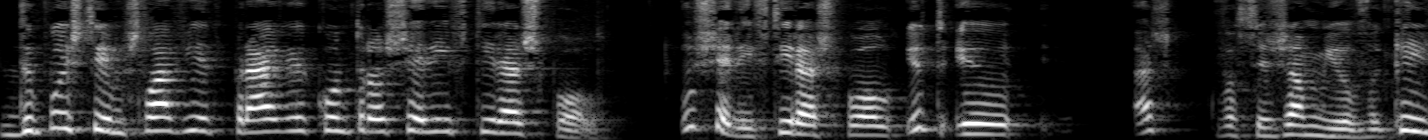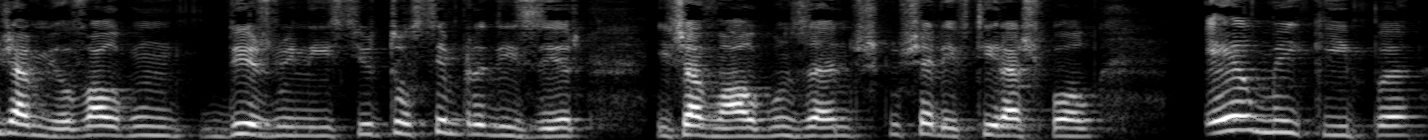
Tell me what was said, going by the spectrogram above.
Depois temos Slavia de Praga contra o Sheriff Tiraspol. O Sheriff Tiraspol, eu, eu acho que vocês já me ouvem. Quem já me ouve algum desde o início, estou sempre a dizer, e já vão há alguns anos, que o Sheriff Tiraspol é uma equipa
